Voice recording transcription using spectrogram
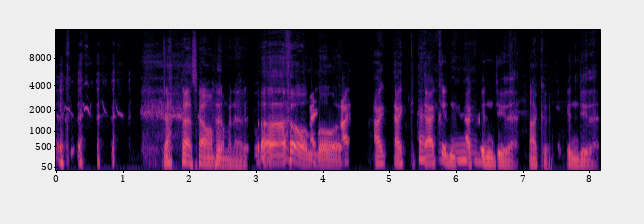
that's how I'm coming at it. Oh I- Lord. I, I, I couldn't, I couldn't do that. I could. I couldn't do that.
